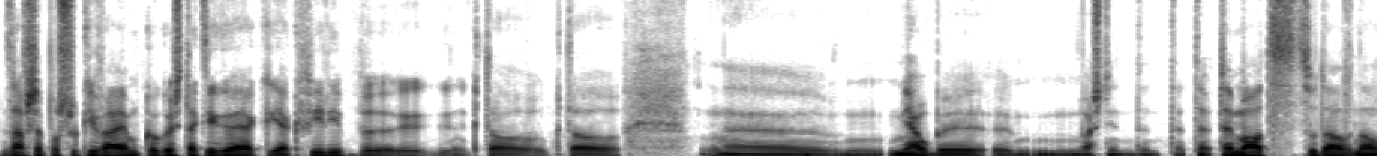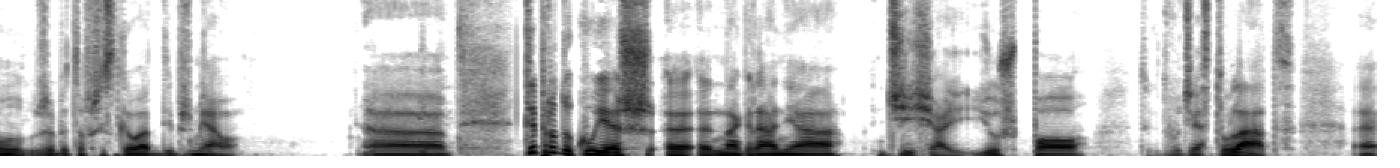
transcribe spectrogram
zawsze poszukiwałem kogoś takiego jak, jak Filip, y, kto, kto e, miałby y, właśnie tę moc cudowną, żeby to wszystko ładnie brzmiało. E, ty produkujesz e, nagrania dzisiaj, już po tych 20 lat. E,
